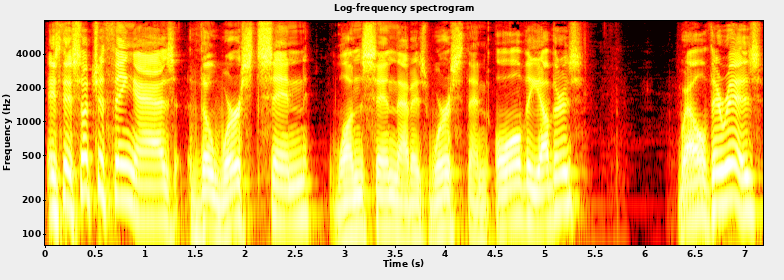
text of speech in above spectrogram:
Is there such a thing as the worst sin, one sin that is worse than all the others? Well, there is.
